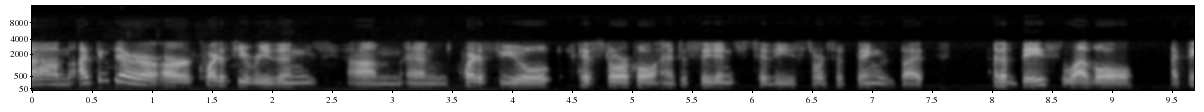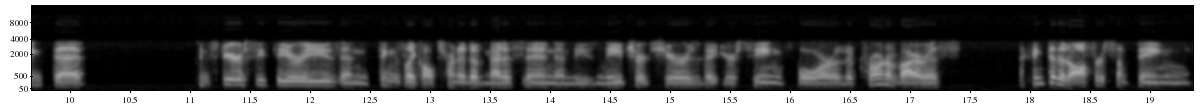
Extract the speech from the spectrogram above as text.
Um, I think there are quite a few reasons um, and quite a few historical antecedents to these sorts of things, but at a base level, I think that conspiracy theories and things like alternative medicine and these nature cures that you're seeing for the coronavirus, I think that it offers something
